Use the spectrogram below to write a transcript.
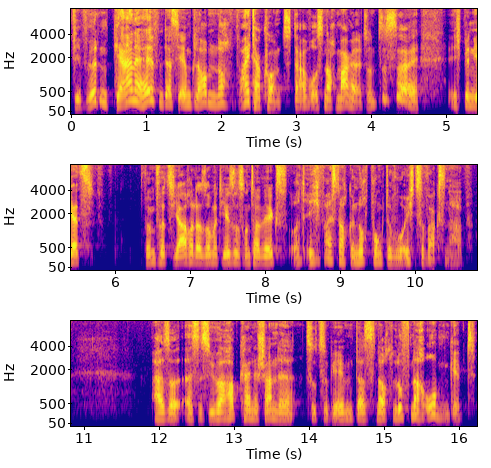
Wir würden gerne helfen, dass ihr im Glauben noch weiterkommt, da wo es noch mangelt. Und das, äh, ich bin jetzt 45 Jahre oder so mit Jesus unterwegs und ich weiß noch genug Punkte, wo ich zu wachsen habe. Also es ist überhaupt keine Schande zuzugeben, dass es noch Luft nach oben gibt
